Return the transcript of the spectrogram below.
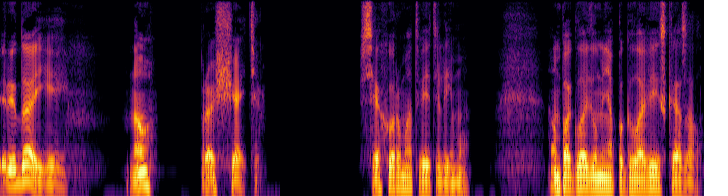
Передай ей. Ну, прощайте». Все хором ответили ему. Он погладил меня по голове и сказал.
